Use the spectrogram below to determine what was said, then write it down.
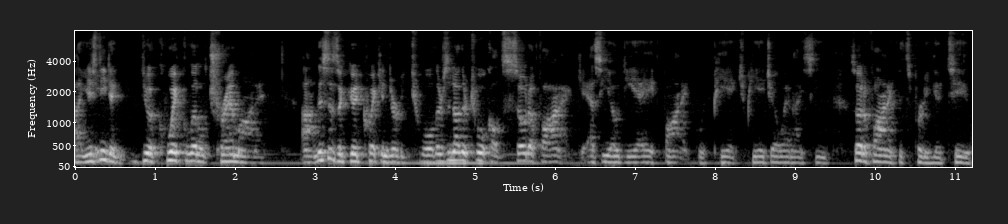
Uh, you just need to do a quick little trim on it. Um, this is a good, quick, and dirty tool. There's another tool called Sodaphonic, S-E-O-D-A Phonic with P-H, P-H-O-N-I-C. Sodaphonic that's pretty good too.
